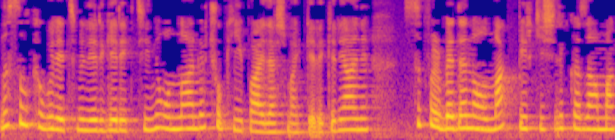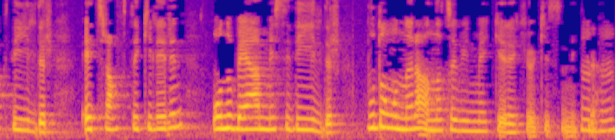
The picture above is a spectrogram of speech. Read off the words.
nasıl kabul etmeleri gerektiğini onlarla çok iyi paylaşmak gerekir. Yani sıfır beden olmak bir kişilik kazanmak değildir. Etraftakilerin onu beğenmesi değildir. Bu da onlara anlatabilmek gerekiyor kesinlikle. Hı.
